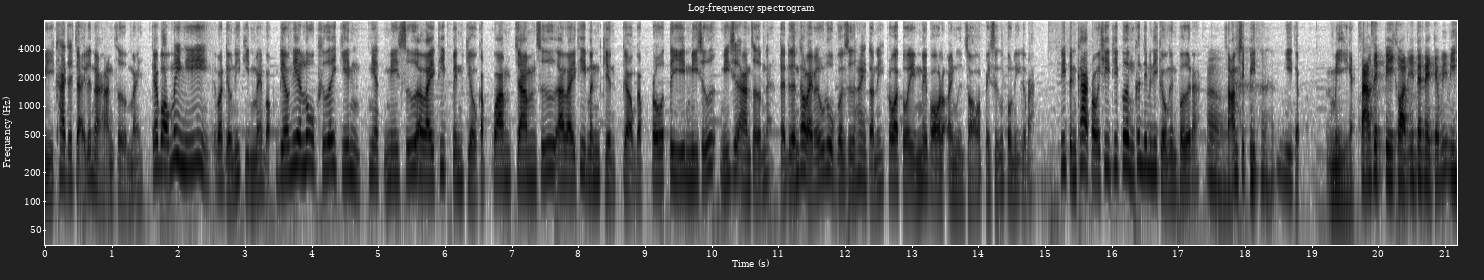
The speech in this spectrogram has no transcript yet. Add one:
มีค่าใช้จ่ายเรื่องอาหารเสริมไหมแกบอกไม่มีว่าเดี๋ยวนี้กินไหมบอกเดี๋ยวเนี้ลูกซื้อให้กินเนี่ยมีซื้ออะไรที่เป็นเกี่ยวกับความจำซื้ออะไรที่มันเกี่ยวกับโปรตีนมีซื้อมีซื้ออาหารเสริมนะแต่เดือนเท่าไหร่ไม่รู้ลูกคนซื้อให้ตอนนี้เพราะว่าตัวเองไม่พอหรอกไอ้หมื่นสองไปซื้อพวกนี้หรือปะนี่เป็นค่าครองชีพที่เพิ่มขึ้นที่ไม่ได้เกี่ยวกับเงินเฟ้อนะเออสามสิบปีมีแต่มีไงสามสิบปีก่อนอินเทอร์เน็ตยังไม่มี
